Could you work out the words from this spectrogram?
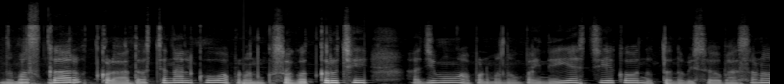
ନମସ୍କାର ଉତ୍କଳ ଆଦର୍ଶ ଚ୍ୟାନେଲକୁ ଆପଣମାନଙ୍କୁ ସ୍ୱାଗତ କରୁଛି। ଆଜି ମୁଁ ଆପଣମାନଙ୍କ ପାଇଁ ନେଇ ଆସିଛି ଏକ ନୂତନ ବିଷୟ ଭାଷଣ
